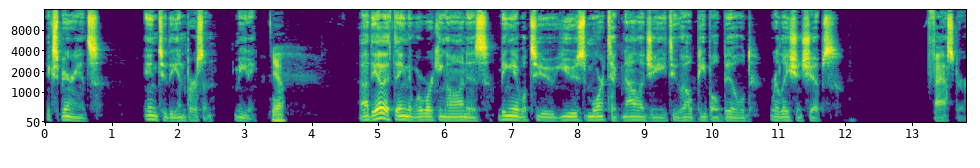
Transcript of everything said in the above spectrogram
experience into the in person meeting. Yeah. Uh, the other thing that we're working on is being able to use more technology to help people build relationships faster.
